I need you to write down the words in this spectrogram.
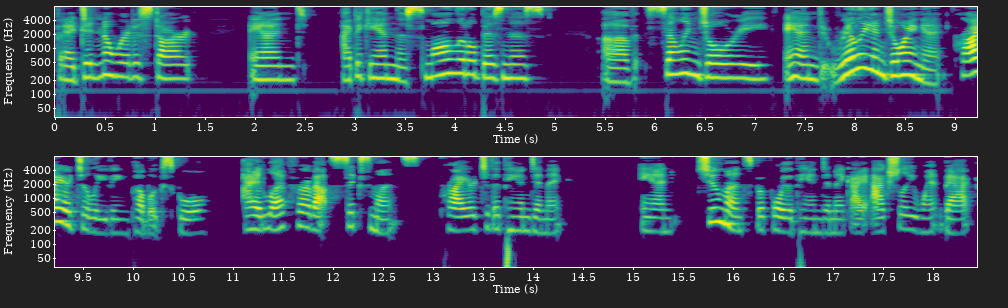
but I didn't know where to start. And I began this small little business of selling jewelry and really enjoying it prior to leaving public school. I had left for about six months prior to the pandemic. And two months before the pandemic, I actually went back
